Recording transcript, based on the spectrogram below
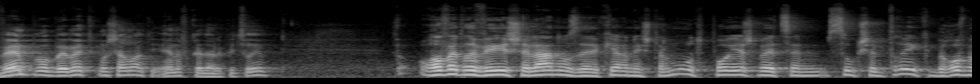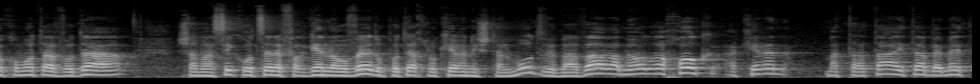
ואין פה באמת, כמו שאמרתי, אין הפקדה לפיצויים. רובד רביעי שלנו זה קרן השתלמות, פה יש בעצם סוג של טריק, ברוב מקומות העבודה, שהמעסיק רוצה לפרגן לעובד, הוא פותח לו קרן השתלמות, ובעבר המאוד רחוק, הקרן, מטרתה הייתה באמת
